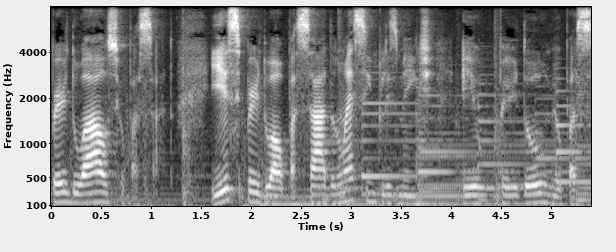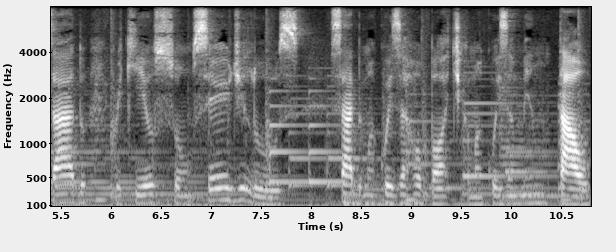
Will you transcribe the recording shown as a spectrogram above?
perdoar o seu passado. E esse perdoar o passado não é simplesmente eu perdoo o meu passado porque eu sou um ser de luz, sabe? Uma coisa robótica, uma coisa mental.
